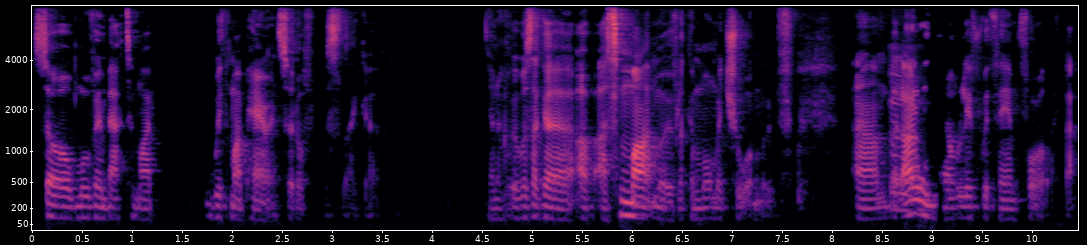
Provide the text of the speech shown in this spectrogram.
so moving back to my with my parents sort of was like a you know it was like a, a, a smart move like a more mature move um, but I Mm, only you know, lived with them for like about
